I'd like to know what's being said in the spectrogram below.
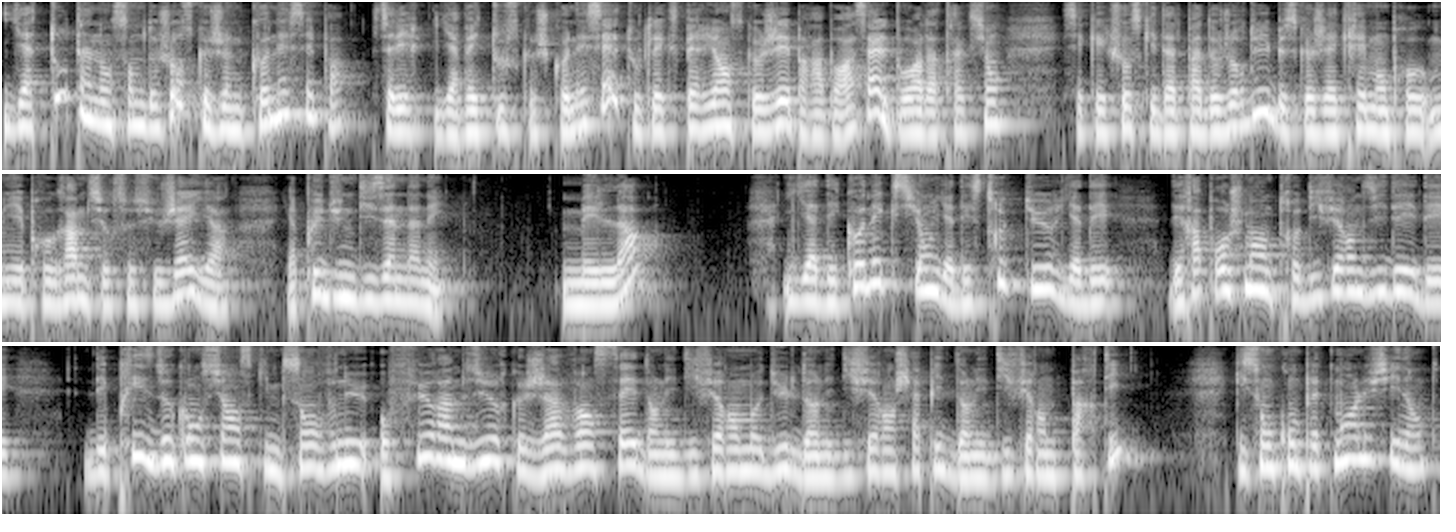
il y a tout un ensemble de choses que je ne connaissais pas. C'est-à-dire, il y avait tout ce que je connaissais, toute l'expérience que j'ai par rapport à ça. le pouvoir d'attraction, c'est quelque chose qui date pas d'aujourd'hui, puisque j'ai créé mon premier programme sur ce sujet il y a, il y a plus d'une dizaine d'années. Mais là, il y a des connexions, il y a des structures, il y a des, rapprochements entre différentes idées, des, des prises de conscience qui me sont venues au fur et à mesure que j'avançais dans les différents modules, dans les différents chapitres, dans les différentes parties, qui sont complètement hallucinantes.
